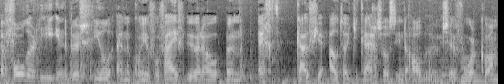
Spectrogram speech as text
een folder die in de bus viel. En dan kon je voor 5 euro een echt kuifje autootje krijgen... zoals het in de albums eh, voorkwam.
